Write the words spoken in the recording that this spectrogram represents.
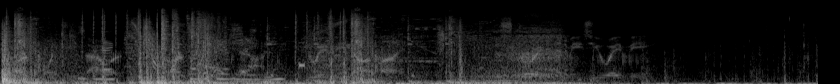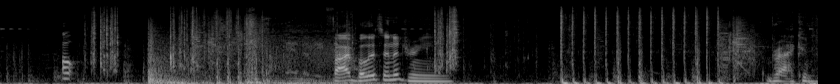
Hardpoint is What the heck? ours. What does he have UAV? UAV online. Destroyed enemy's UAV. Oh, Five bullets in a dream. Bro, I couldn't.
